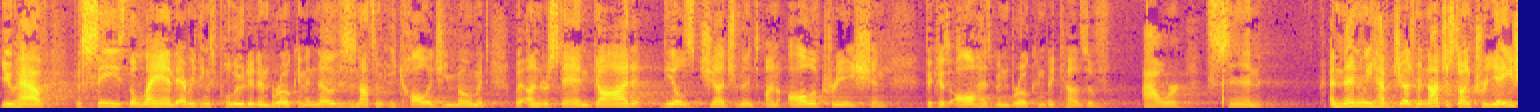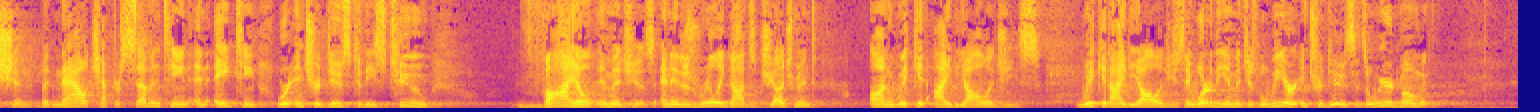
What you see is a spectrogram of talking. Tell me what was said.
You have the seas, the land, everything's polluted and broken. And no, this is not some ecology moment, but understand God deals judgment on all of creation because all has been broken because of our sin. And then we have judgment not just on creation, but now, chapter 17 and 18, we're introduced to these two vile images. And it is really God's judgment on wicked ideologies. Wicked ideologies. You say, what are the images? Well, we are introduced. It's a weird moment.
